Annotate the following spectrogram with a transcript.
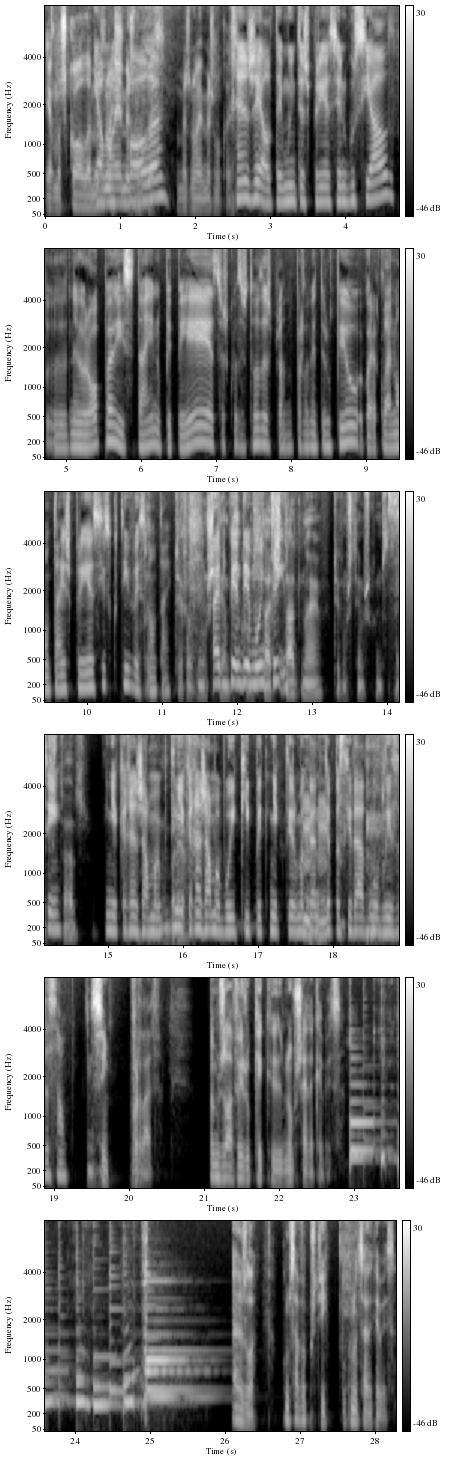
É uma escola, mas É uma não é a mesma escola. coisa. Mas não é a mesma coisa. Rangel tem muita experiência negocial eh, na Europa, isso tem, no PPE, essas coisas todas, no Parlamento Europeu. Agora, claro, não tem experiência executiva, isso não tem. Teve ali uns Vai tempos depender muito Estado, não é? Teve uns tempos como Secretário Sim. de Estado. Tinha que arranjar uma, tinha que arranjar uma boa equipa e tinha que ter uma grande Uhum. capacidade de mobilização. Sim, verdade. Vamos lá ver o que é que não vos sai da cabeça. Ângela, começava por ti. O que não te sai da cabeça?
